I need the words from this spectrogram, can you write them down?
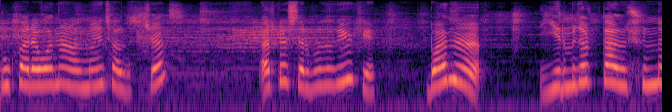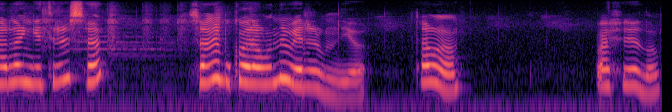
Bu karavanı almaya çalışacağız. Arkadaşlar burada diyor ki bana 24 tane şunlardan getirirsen sana bu karavanı veririm diyor. Tamam. Başlayalım.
